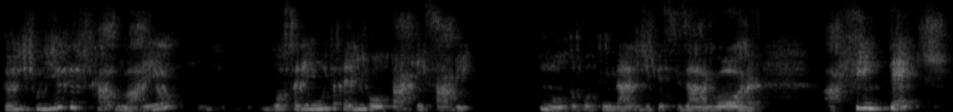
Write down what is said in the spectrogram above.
Então a gente podia ter ficado lá. E eu gostaria muito até de voltar, quem sabe, uma outra oportunidade de pesquisar agora a fintech,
